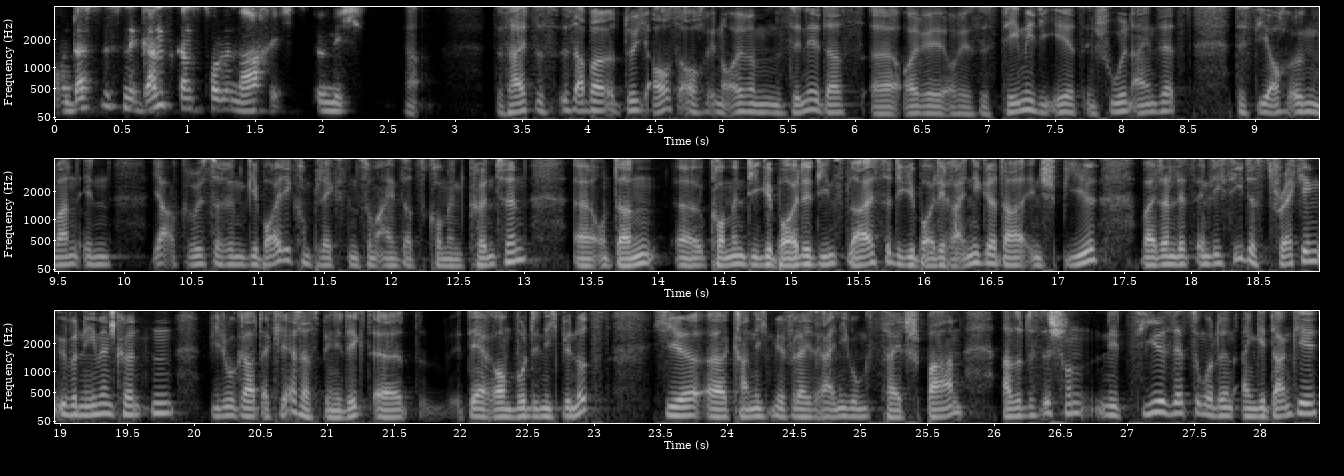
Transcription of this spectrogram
Und das ist eine ganz, ganz tolle Nachricht für mich. Das heißt, es ist aber durchaus auch in eurem Sinne, dass äh, eure, eure Systeme, die ihr jetzt in Schulen einsetzt, dass die auch irgendwann in ja, größeren Gebäudekomplexen zum Einsatz kommen könnten. Äh, und dann äh, kommen die Gebäudedienstleister, die Gebäudereiniger da ins Spiel, weil dann letztendlich sie das Tracking übernehmen könnten, wie du gerade erklärt hast, Benedikt. Äh, der Raum wurde nicht benutzt. Hier äh, kann ich mir vielleicht Reinigungszeit sparen. Also das ist schon eine Zielsetzung oder ein Gedanke,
